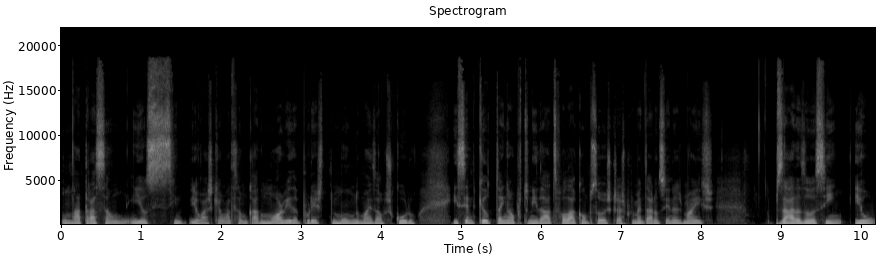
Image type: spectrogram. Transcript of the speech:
uma atração, e eu, eu acho que é uma atração um bocado mórbida por este mundo mais obscuro. E sempre que eu tenho a oportunidade de falar com pessoas que já experimentaram cenas mais pesadas ou assim, eu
